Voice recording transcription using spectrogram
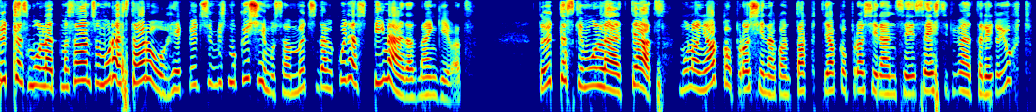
ütles mulle, et ma saan su murest aru ja ütlesin, mis mu küsimus on, ma ütlesin, aga kuidas pimedad mängivad? ta ütleski mulle, et tead, mul on Jakob Rosina kontakt, Jakob Rosin on siis Eesti Pimedate Liidu juht.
